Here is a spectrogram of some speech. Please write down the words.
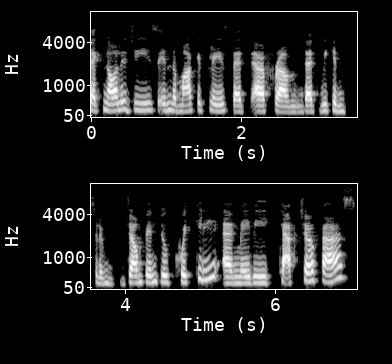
technologies in the marketplace that uh, from that we can sort of jump into quickly and maybe capture fast.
